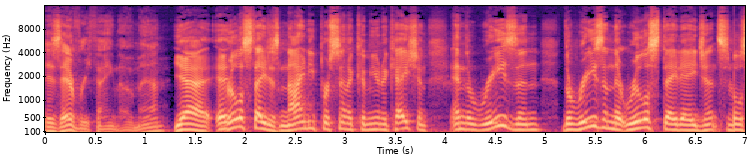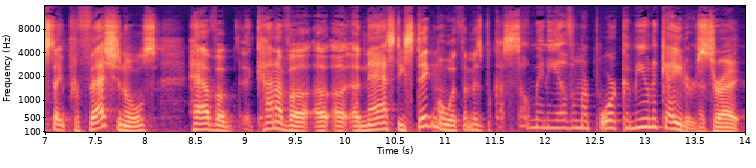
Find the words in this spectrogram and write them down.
is everything though, man. Yeah. it- real estate is 90% of communication and the reason the reason that real estate agents and real estate professionals have a kind of a, a, a nasty stigma with them is because so many of them are poor communicators that's right.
